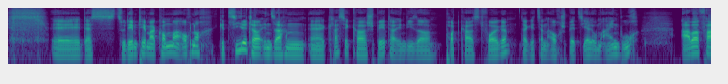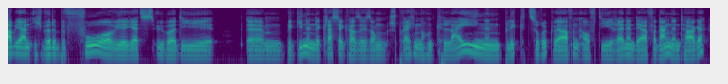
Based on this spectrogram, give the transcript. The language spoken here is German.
äh, das, zu dem Thema kommen wir auch noch gezielter in Sachen äh, Klassiker später in dieser Podcast-Folge. Da geht es dann auch speziell um ein Buch. Aber Fabian, ich würde, bevor wir jetzt über die ähm, beginnende Klassikersaison sprechen, noch einen kleinen Blick zurückwerfen auf die Rennen der vergangenen Tage.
